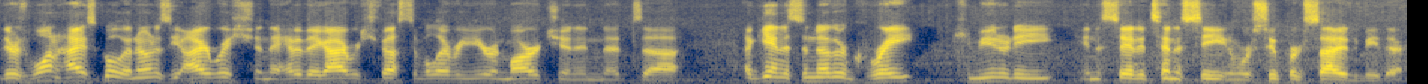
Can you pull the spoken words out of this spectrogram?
there's one high school. They're known as the Irish, and they have a big Irish festival every year in March. And, and it's uh, again, it's another great community in the state of Tennessee, and we're super excited to be there.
